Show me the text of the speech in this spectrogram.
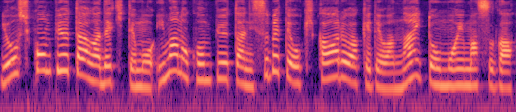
量子コンピューターができても今のコンピューターに全て置き換わるわけではないと思いますが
